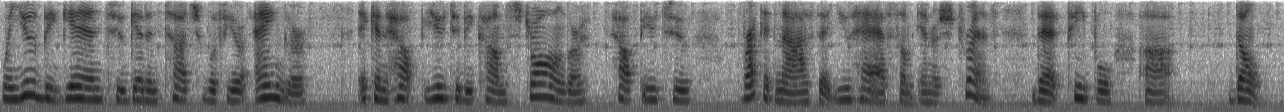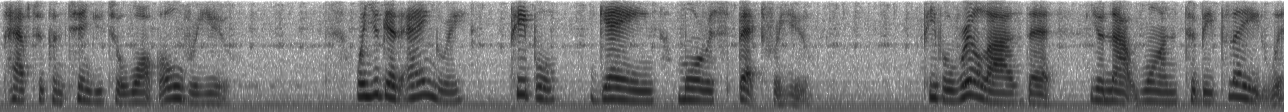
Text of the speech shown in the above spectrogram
When you begin to get in touch with your anger, it can help you to become stronger, help you to recognize that you have some inner strength, that people uh, don't have to continue to walk over you. When you get angry, people gain more respect for you. People realize that you're not one to be played with.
